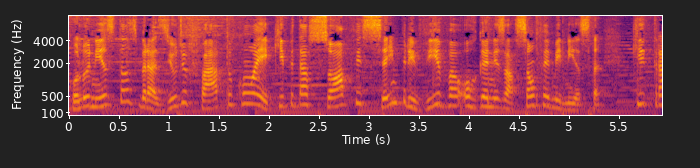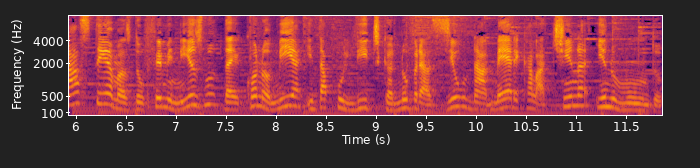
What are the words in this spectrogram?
Colunistas Brasil de Fato com a equipe da SOF Sempre Viva Organização Feminista, que traz temas do feminismo, da economia e da política no Brasil, na América Latina e no mundo.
